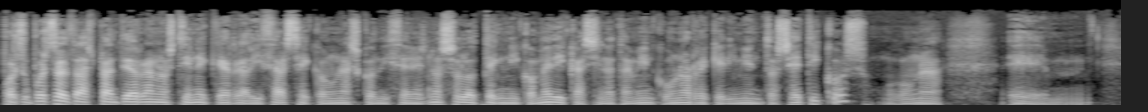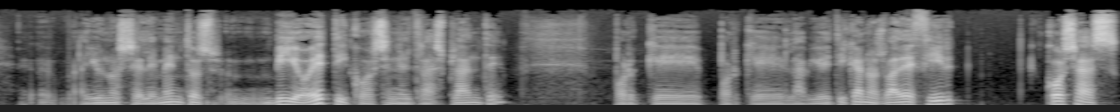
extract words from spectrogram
Por supuesto, el trasplante de órganos tiene que realizarse con unas condiciones no solo técnico-médicas, sino también con unos requerimientos éticos. Eh, hay unos elementos bioéticos en el trasplante, porque, porque la bioética nos va a decir cosas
